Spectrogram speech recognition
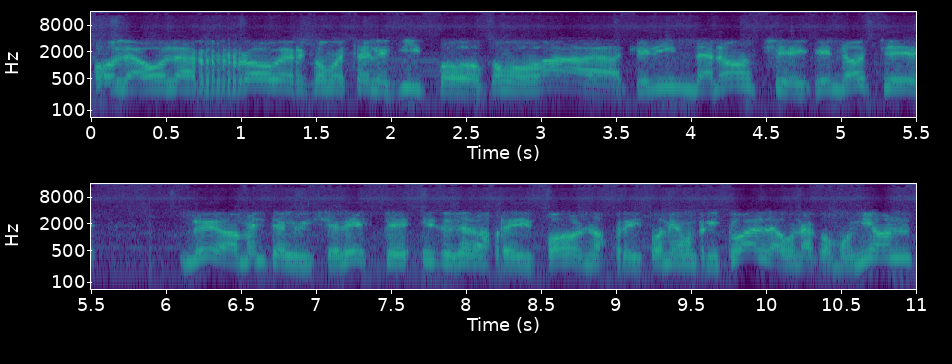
Hola, hola Robert, ¿cómo está el equipo? ¿Cómo va? Qué linda noche, qué noche. Nuevamente el biceleste, eso ya nos predispone, nos predispone a un ritual, a una comunión,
